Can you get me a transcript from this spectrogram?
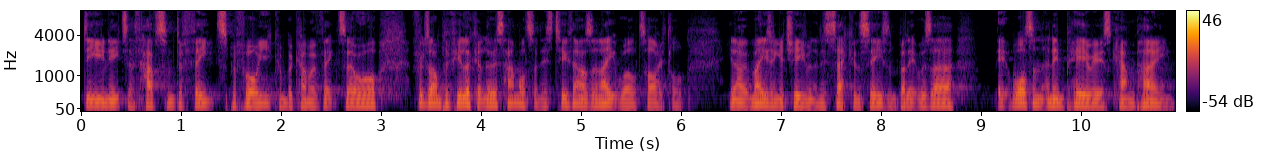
Do you need to have some defeats before you can become a victor? Or, for example, if you look at Lewis Hamilton, his 2008 world title, you know, amazing achievement in his second season, but it was a it wasn't an imperious campaign.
